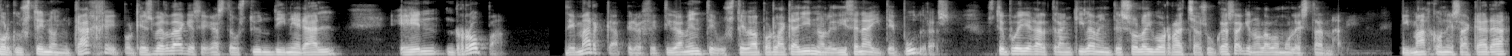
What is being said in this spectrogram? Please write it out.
porque usted no encaje, porque es verdad que se gasta usted un dineral en ropa de marca, pero efectivamente usted va por la calle y no le dicen ahí te pudras. Usted puede llegar tranquilamente sola y borracha a su casa que no la va a molestar nadie. Y más con esa cara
